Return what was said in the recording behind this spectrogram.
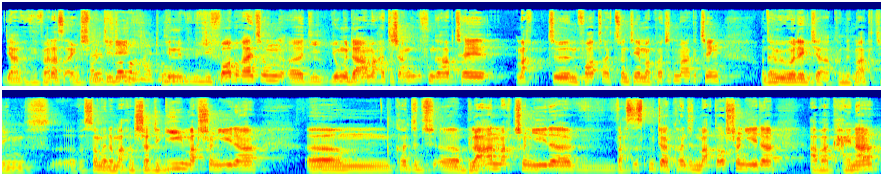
ja, wie war das eigentlich? Die, Vorbereitung. Die, die, Vorbereitung, äh, die junge Dame hatte ich angerufen gehabt, hey, macht einen Vortrag zum Thema Content Marketing. Und dann haben wir überlegt, ja, Content Marketing, was, äh, was sollen wir da machen? Strategie macht schon jeder. Ähm, Content äh, Plan macht schon jeder, was ist guter Content macht auch schon jeder, aber keiner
